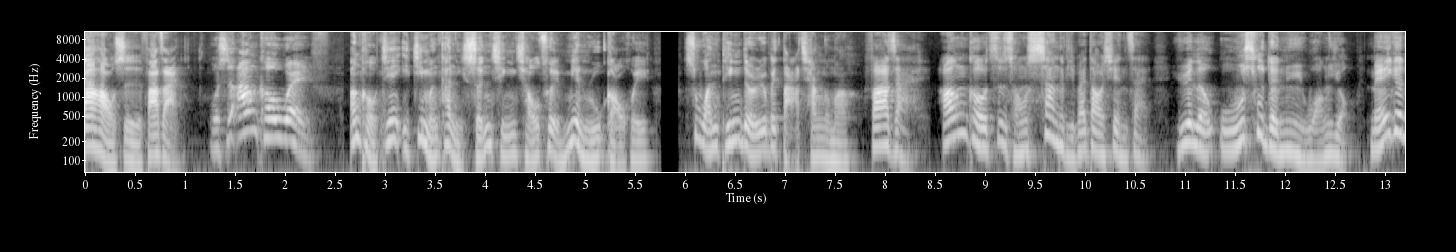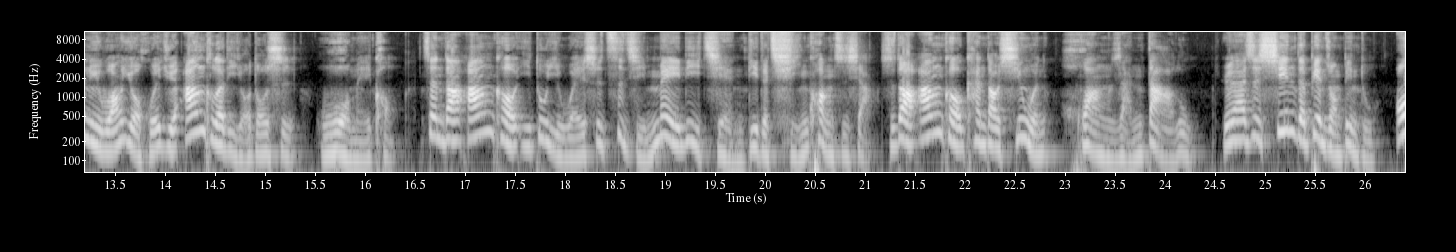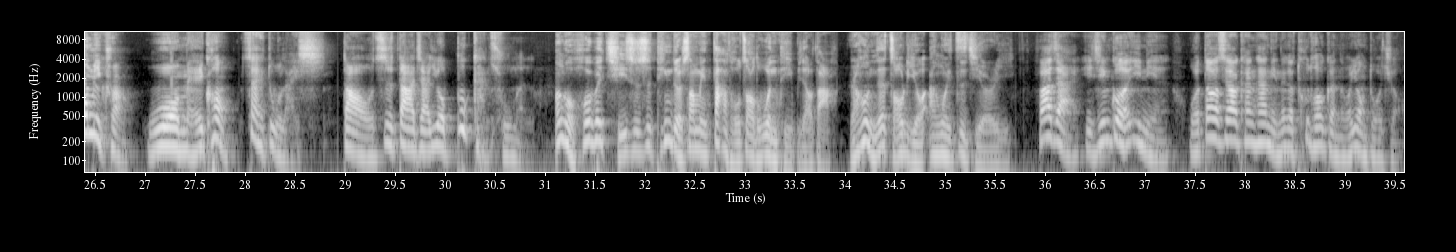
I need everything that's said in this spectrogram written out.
大家好，我是发仔，我是 Uncle Wave。Uncle，今天一进门看你神情憔悴，面如槁灰，是玩 Tinder 又被打枪了吗？发仔，Uncle 自从上个礼拜到现在，约了无数的女网友，每一个女网友回绝 Uncle 的理由都是我没空。正当 Uncle 一度以为是自己魅力减低的情况之下，直到 Uncle 看到新闻，恍然大悟，原来是新的变种病毒 Omicron，我没空再度来袭。导致大家又不敢出门了。Uncle 会不会其实是 Tinder 上面大头照的问题比较大，然后你在找理由安慰自己而已？发仔，已经过了一年，我倒是要看看你那个秃头梗能够用多久。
